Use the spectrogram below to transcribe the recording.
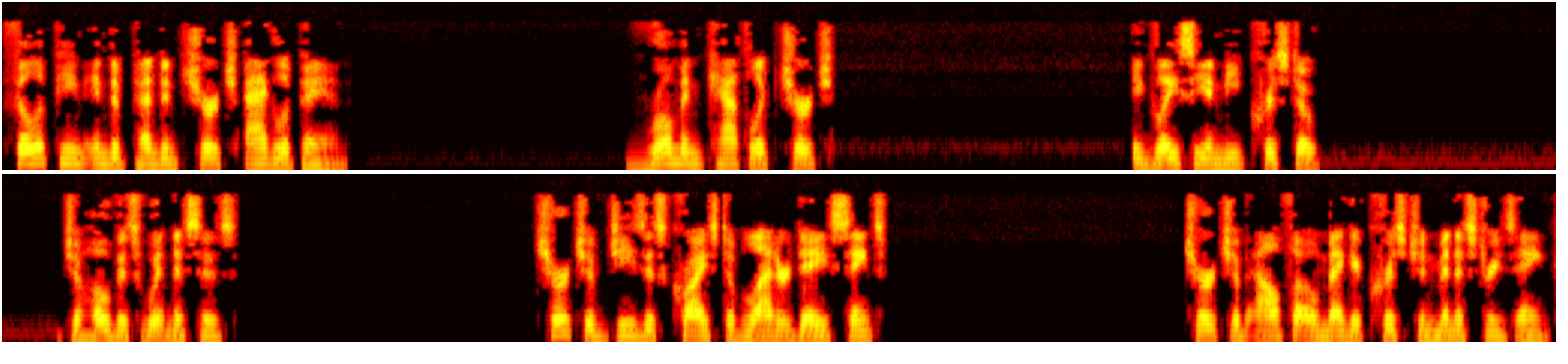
Philippine Independent Church Aglipayan Roman Catholic Church Iglesia Ni Cristo. Jehovah's Witnesses. Church of Jesus Christ of Latter-day Saints. Church of Alpha Omega Christian Ministries Inc.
